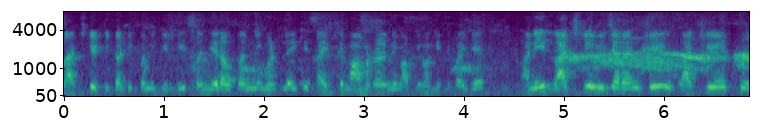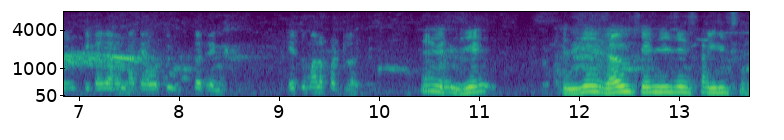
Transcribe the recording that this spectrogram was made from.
राजकीय टीका टिप्पणी केली. संजय राऊतांनी म्हटलंय की साहित्य महामंडळाने माफी मागितली पाहिजे आणि राजकीय विचारांची राजकीय टीकाकारांना त्यावरती उत्तर देणे. हे तुम्हाला पटलं? जे संजय राऊत यांनी जे सांगितलं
